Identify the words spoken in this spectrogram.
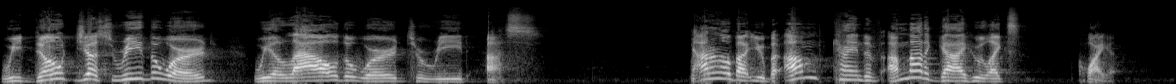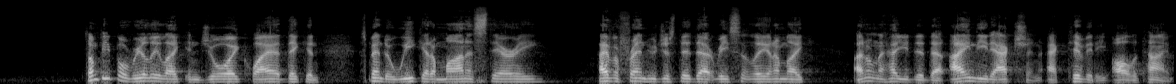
We don't just read the Word, we allow the Word to read us. Now, I don't know about you, but I'm kind of, I'm not a guy who likes quiet. Some people really like enjoy quiet. They can spend a week at a monastery. I have a friend who just did that recently, and I'm like, I don't know how you did that. I need action, activity all the time.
